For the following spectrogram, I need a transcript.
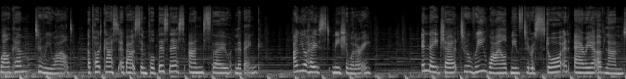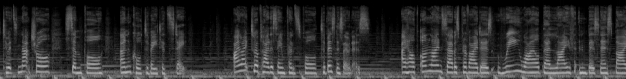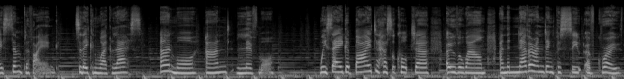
Welcome to Rewild, a podcast about simple business and slow living. I'm your host, Nesha Woolery. In nature, to rewild means to restore an area of land to its natural, simple, uncultivated state. I like to apply the same principle to business owners. I help online service providers rewild their life and business by simplifying so they can work less earn more, and live more. We say goodbye to hustle culture, overwhelm, and the never ending pursuit of growth,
